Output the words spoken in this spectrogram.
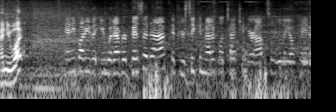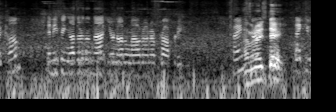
And you what? Anybody that you would ever visit at, if you're seeking medical attention, you're absolutely okay to come. Anything other than that, you're not allowed on our property. Okay? Have a nice day. Thank you.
